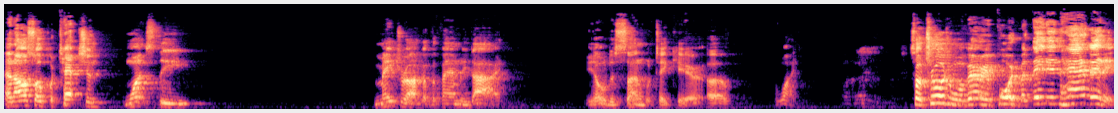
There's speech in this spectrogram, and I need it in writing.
And also protection once the matriarch of the family died. The oldest son would take care of the wife. So children were very important, but they didn't have any.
